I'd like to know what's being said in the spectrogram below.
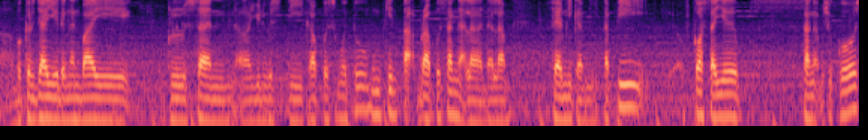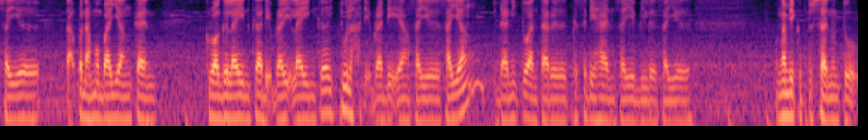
uh, bekerjaya dengan baik kelulusan uh, universiti ke apa semua tu mungkin tak berapa sangat lah dalam family kami. Tapi of course saya sangat bersyukur saya tak pernah membayangkan keluarga lain ke adik-beradik lain ke itulah adik-beradik yang saya sayang. Dan itu antara kesedihan saya bila saya mengambil keputusan untuk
